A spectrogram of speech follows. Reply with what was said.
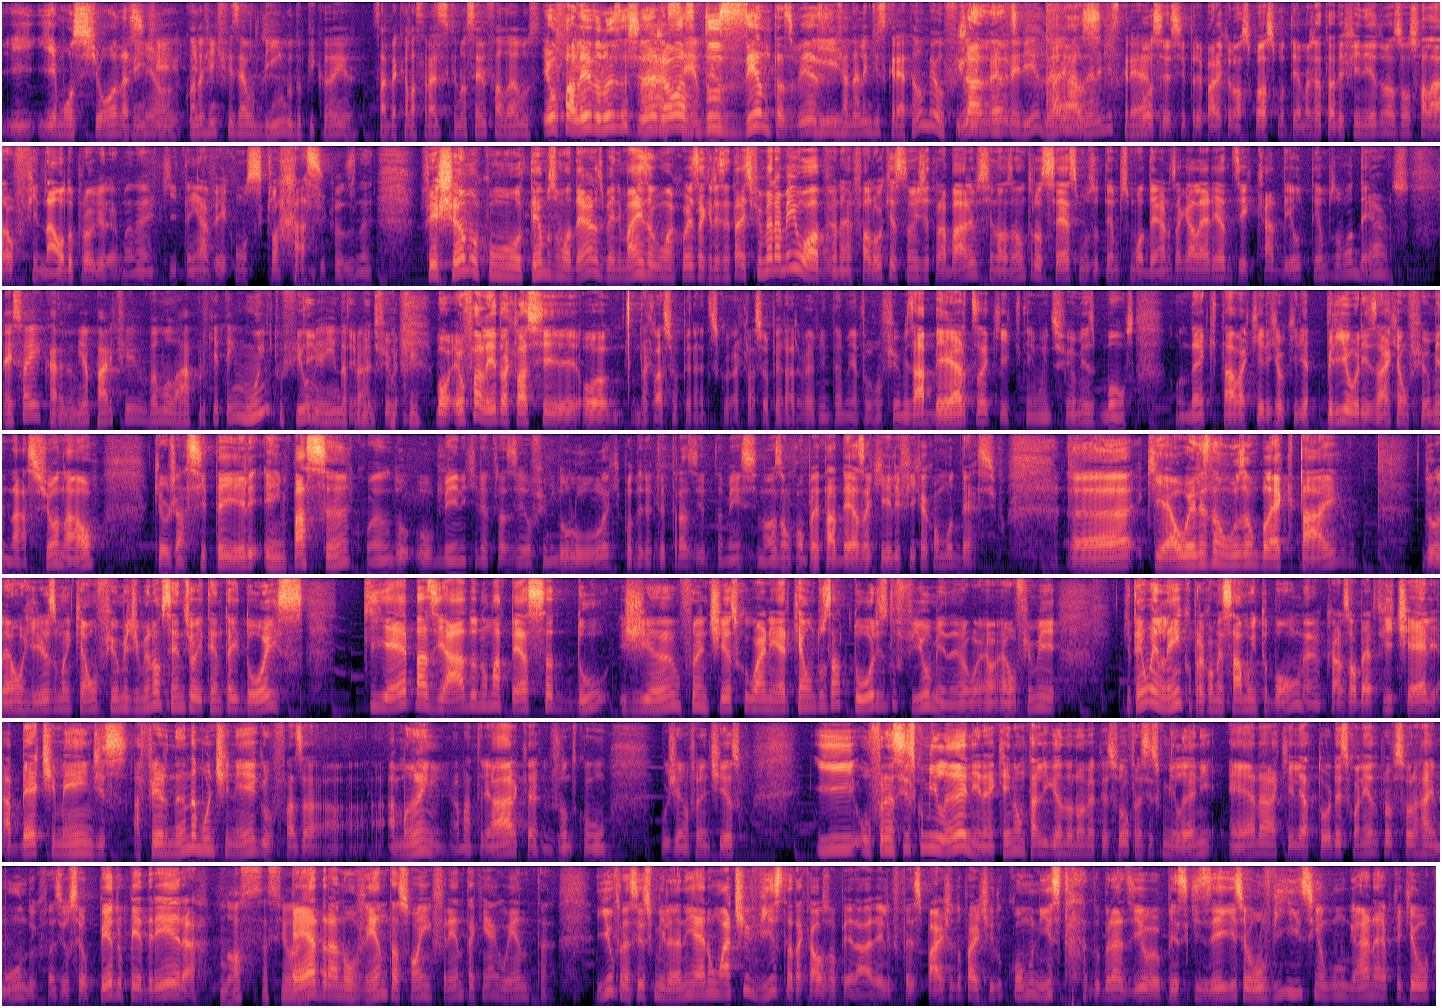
e, e emociona, a assim. Gente, ó, quando a gente fizer o bingo do picanha, sabe aquelas frases que nós sempre falamos? Eu falei do Luiz Chilena ah, já umas sempre. 200 vezes. E Janela Indiscreta. É o meu filme janela, preferido, aliás, é Janela Indiscreta. Você se prepare que o nosso próximo tema já está definido. Nós vamos falar ao final do programa, né? Que tem a ver com os clássicos, né? Fechamos com o Tempos Modernos, Beni. Mais alguma coisa a acrescentar? Esse filme era meio óbvio, né? Falou questões de trabalho. Se nós não trouxéssemos o Tempos Modernos, a galera ia dizer: cadê o Tempos Modernos? É isso aí, cara. Da minha parte, vamos lá, porque tem muito filme tem, ainda para discutir. Filme. Bom, eu falei da classe da classe operária, desculpa, a classe operária vai vir também. Estou com filmes abertos aqui, que tem muitos filmes bons. Onde é que estava aquele que eu queria priorizar, que é um filme nacional? que eu já citei ele em Passan, quando o Beni queria trazer o filme do Lula, que poderia ter trazido também. Se nós não completar 10 aqui, ele fica como décimo. Uh, que é o Eles Não Usam Black Tie, do Leon Hirschman, que é um filme de 1982 que é baseado numa peça do Gian Francesco Guarnieri, que é um dos atores do filme. Né? É, é um filme que tem um elenco para começar muito bom, né? O Carlos Alberto Richelli, a Beth Mendes, a Fernanda Montenegro faz a, a, a mãe, a matriarca, junto com o Jean Francesco. E o Francisco Milani, né? Quem não está ligando o nome à pessoa, o Francisco Milani era aquele ator da escolinha do professor Raimundo, que fazia o seu Pedro Pedreira. Nossa senhora. Pedra 90 só enfrenta quem aguenta. E o Francisco Milani era um ativista da causa operária. Ele fez parte do Partido Comunista do Brasil. Eu pesquisei isso, eu ouvi isso em algum lugar na época que eu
